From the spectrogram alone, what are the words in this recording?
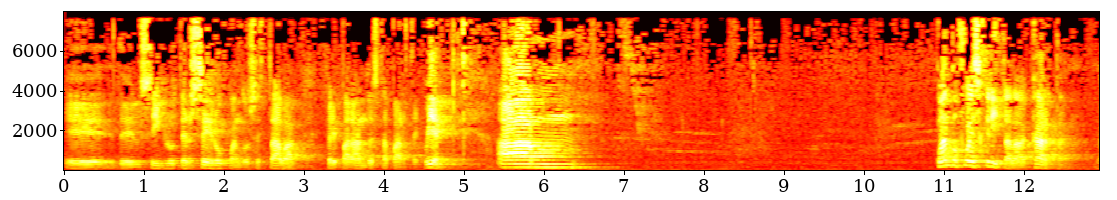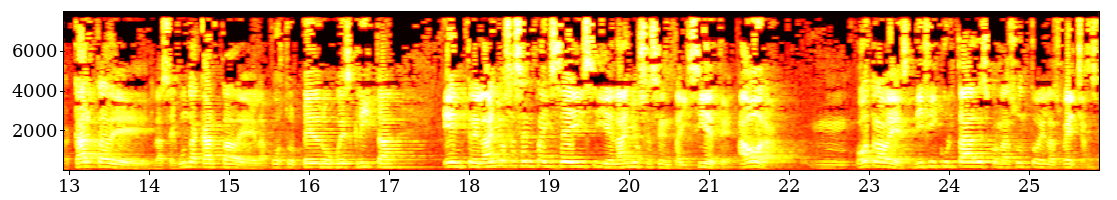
eh, del siglo III, cuando se estaba preparando esta parte. Bien, ¿Cuándo fue escrita la carta? La carta de, la segunda carta del apóstol Pedro fue escrita entre el año 66 y el año 67. Ahora, mm, otra vez, dificultades con el asunto de las fechas.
